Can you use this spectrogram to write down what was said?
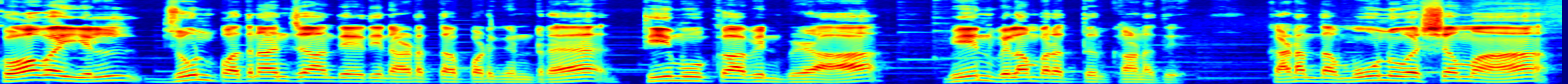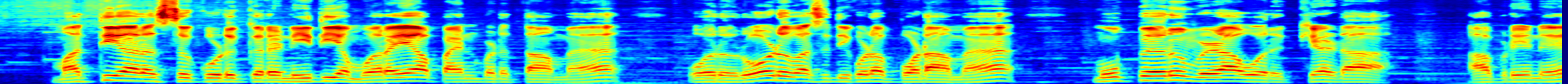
கோவையில் ஜூன் பதினஞ்சாம் தேதி நடத்தப்படுகின்ற திமுகவின் விழா வீண் விளம்பரத்திற்கானது. கடந்த மூணு வருஷமாக மத்திய அரசு கொடுக்கிற நிதியை முறையாக பயன்படுத்தாமல் ஒரு ரோடு வசதி கூட போடாமல் முப்பெரும் விழா ஒரு கேடா அப்படின்னு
